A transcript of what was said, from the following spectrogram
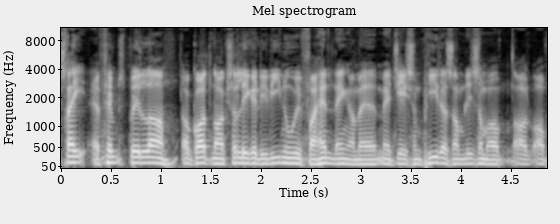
tre af fem spillere, og godt nok, så ligger de lige nu i forhandlinger med, med Jason Peters, som ligesom at, at, at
